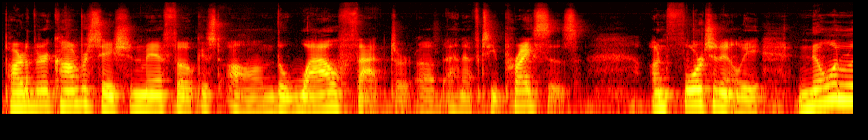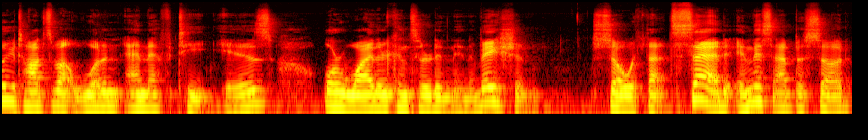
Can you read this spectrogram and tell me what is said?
part of their conversation may have focused on the wow factor of NFT prices. Unfortunately, no one really talks about what an NFT is or why they're considered an innovation. So, with that said, in this episode,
